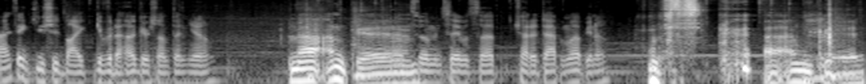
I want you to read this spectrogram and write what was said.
I think you should like give it a hug or something, you know. No, I'm good. up to him and say what's up. Try to dap him up, you know. uh, I'm good.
